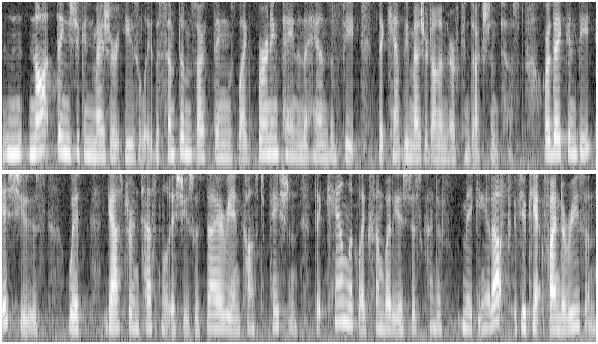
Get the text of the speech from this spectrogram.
not things you can measure easily. The symptoms are things like burning pain in the hands and feet that can't be measured on a nerve conduction test, or they can be issues with gastrointestinal issues, with diarrhea and constipation that can look like somebody is just kind of making it up if you can't find a reason.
